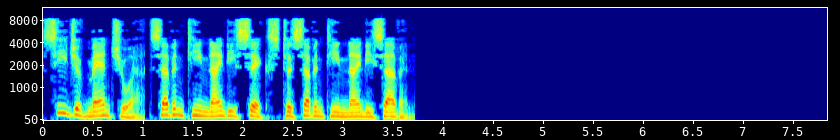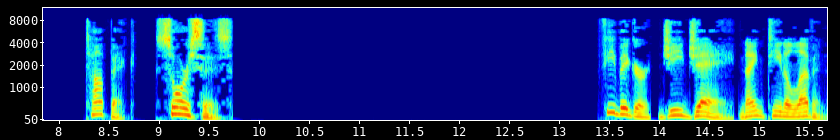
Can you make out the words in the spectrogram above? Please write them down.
Siege of Mantua 1796 to 1797 Topic Sources Fiebeger, G. J. 1911.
